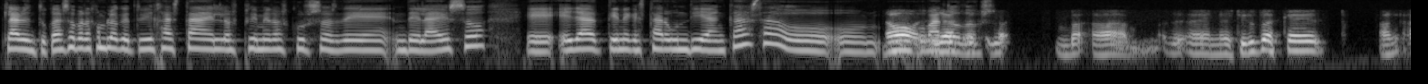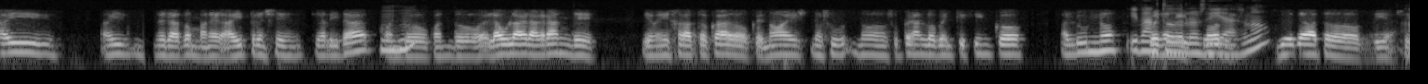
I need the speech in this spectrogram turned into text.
Claro, en tu caso, por ejemplo, que tu hija está en los primeros cursos de, de la ESO, eh, ¿ella tiene que estar un día en casa o, no, va todos? En el instituto es que hay hay de las dos maneras. Hay presencialidad, cuando, cuando el aula era grande y a mi hija le ha tocado que no, hay, no, no superan los 25 alumnos. Y van todos los días, ¿no? Y ella va todos los días, sí.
